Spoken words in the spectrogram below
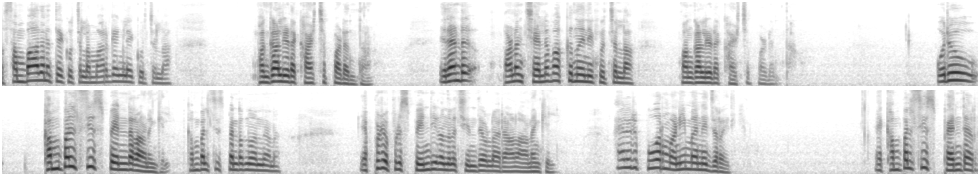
സമ്പാദനത്തെക്കുറിച്ചുള്ള മാർഗങ്ങളെക്കുറിച്ചുള്ള പങ്കാളിയുടെ കാഴ്ചപ്പാട് എന്താണ്? രണ്ട് പണം ചെലവാക്കുന്നതിനെക്കുറിച്ചുള്ള പങ്കാളിയുടെ കാഴ്ചപ്പാട് എന്താണ്? ഒരു കമ്പൽസീവ് സ്പെൻഡർ ആണെങ്കിൽ കമ്പൽസീവ് സ്പെൻഡർ എന്ന് പറഞ്ഞാണ് എപ്പോഴും എപ്പോഴും സ്പെൻഡ് ചെയ്യണമെന്നുള്ള ചിന്തയുള്ള ഒരാളാണെങ്കിൽ അയാളൊരു പുവർ മണി മാനേജർ ആയിരിക്കും. A compulsive spender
